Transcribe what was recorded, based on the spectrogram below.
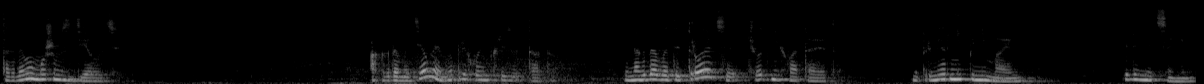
Тогда мы можем сделать. А когда мы делаем, мы приходим к результату. Иногда в этой троице чего-то не хватает. Например, не понимаем или не ценим.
